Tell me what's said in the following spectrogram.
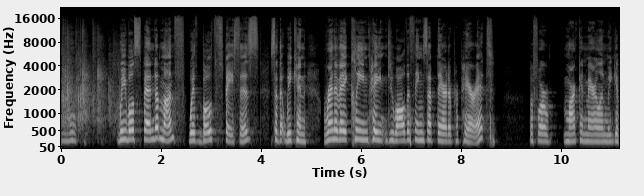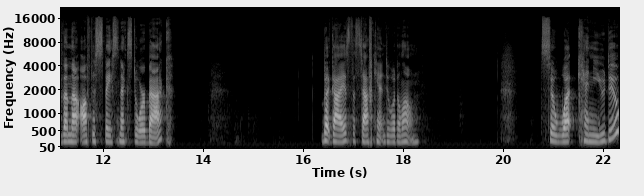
Yeah. We will spend a month with both spaces so that we can renovate, clean, paint, do all the things up there to prepare it before Mark and Marilyn, we give them that office space next door back. But, guys, the staff can't do it alone. So, what can you do?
